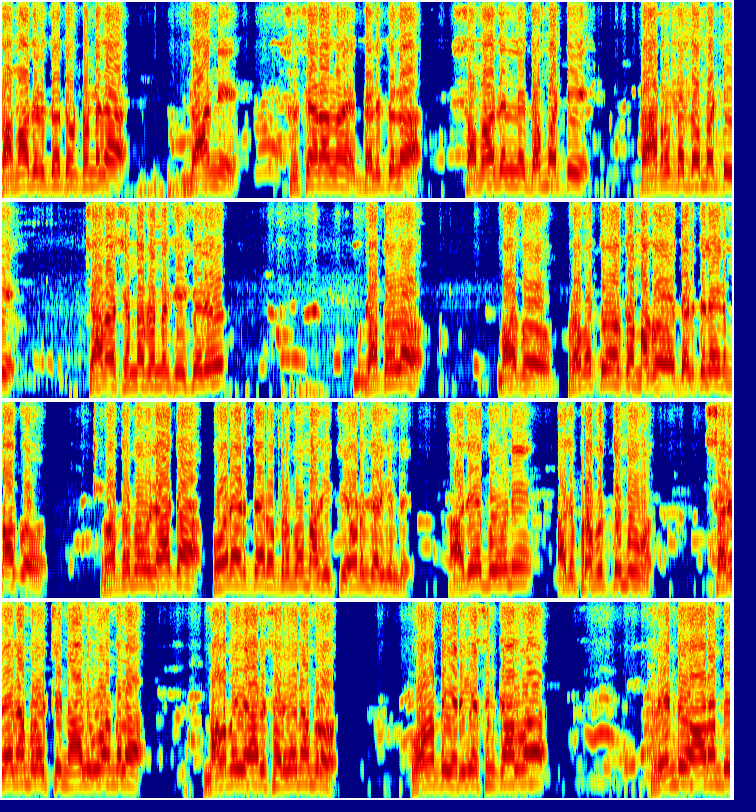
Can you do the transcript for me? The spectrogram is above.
సమాధులతో ఉంటుండగా దాన్ని సుసేనాలను దళితుల సమాధుల్ని దమ్మట్టి తాటలతో దమ్మట్టి చాలా చిన్న భిన్నం చేశారు. గతంలో మాకు ప్రభుత్వం ఒక మాకు దళితులైన మాకు రుద్రభూమి లేక పోరాడితే రుద్రభూమి మాకు ఇచ్చి ఇవ్వడం జరిగింది. అదే భూమిని అది ప్రభుత్వం భూమి. సర్వే నెంబర్ వచ్చి నాలుగు వందల నలభై ఆరు సర్వే నెంబరు. ఒకటి ఇరిగేషన్ కాలువ రెండు ఆర్ఎంపి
